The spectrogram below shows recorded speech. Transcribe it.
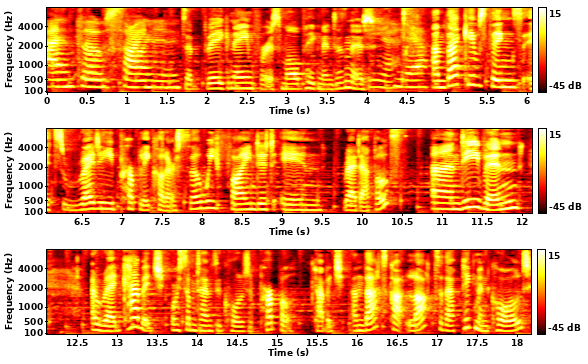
Anthocyanin. It's a big name for a small pigment, isn't it? Yeah. Yeah. And that gives things its reddy purpley colour. So we find it in red apples and even a red cabbage, or sometimes we call it a purple cabbage. And that's got lots of that pigment called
